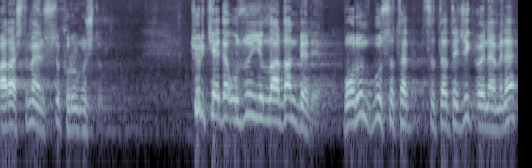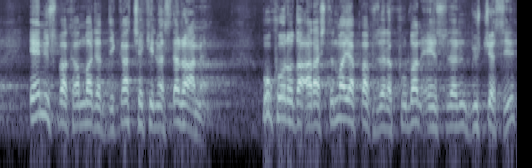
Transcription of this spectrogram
Araştırma Enstitüsü kurulmuştur. Türkiye'de uzun yıllardan beri borun bu stratejik önemine en üst makamlarca dikkat çekilmesine rağmen bu konuda araştırma yapmak üzere kurulan enstitülerin bütçesi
